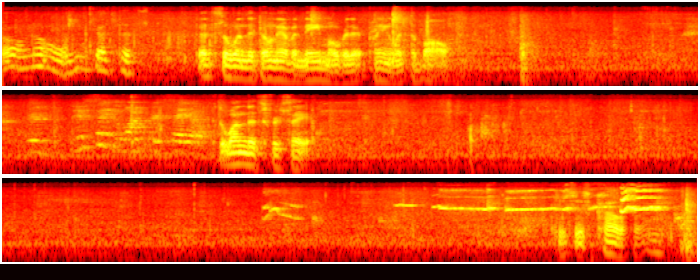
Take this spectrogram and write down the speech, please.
Oh no, you got this. That's the one that don't have a name over there playing with the ball. You say the one for sale? The one that's for sale. This is cauliflower. The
